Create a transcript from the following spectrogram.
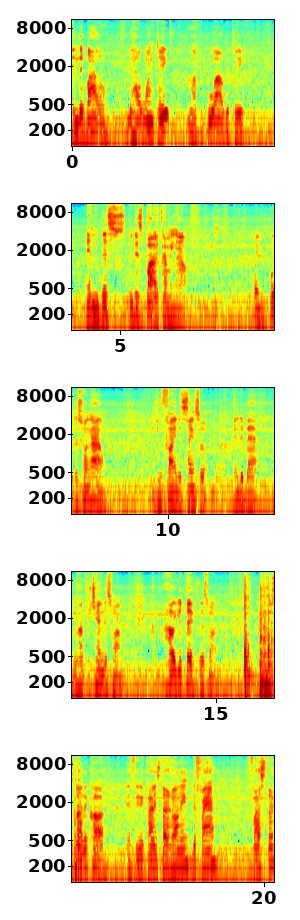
In the bottom, they have one clip. You have to pull out the clip and this this part coming out. When you pull this one out, you find the sensor in the back. You have to change this one. How you test this one? You start the car. If the car start running, the fan faster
